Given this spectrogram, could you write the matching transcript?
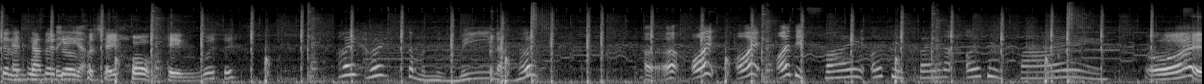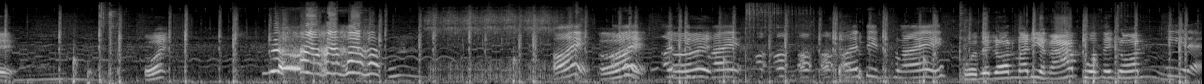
เจริญโพแอนไซการตีเดอร์อะเขาใช้หอกแทงเว้ยเฮ้ยเฮ้ยเฮ้ยแต่มันหนึ่งมีนะเฮ้ย เออโอ้ยโอ้ยโอ้ยติดไฟโอ้ยติดไฟนะโอ้ยติดไฟโอ้ยโอ้ยโอ้ยโอ้ยโอ้ยติดไฟ โอ้ยโอ้ยโอ้ยโอ้ยติดไฟโพไซดอนมาดิครับโพไซดอนนี่แหละ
